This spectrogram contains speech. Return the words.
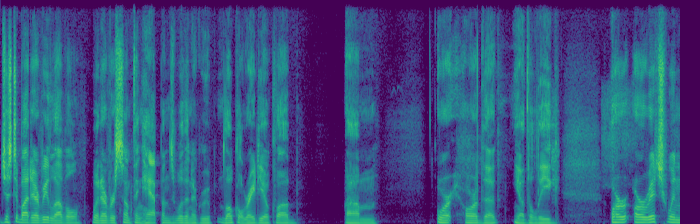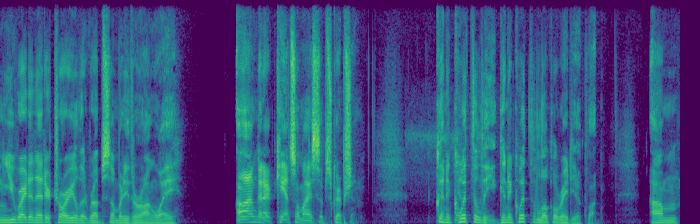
just about every level, whenever something happens within a group, local radio club, um, or, or the, you know, the league or, or Rich, when you write an editorial that rubs somebody the wrong way, oh, I'm going to cancel my subscription, going to quit the league, going to quit the local radio club. Um,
